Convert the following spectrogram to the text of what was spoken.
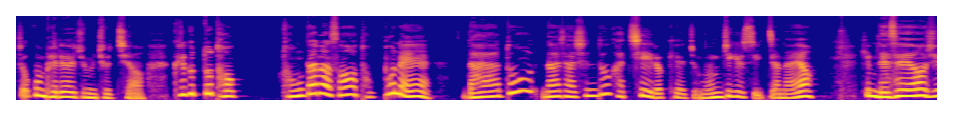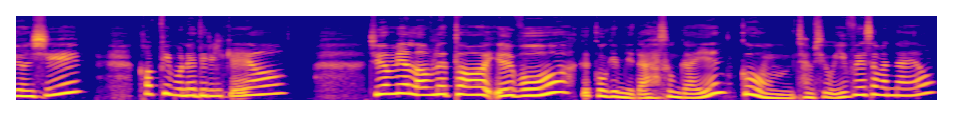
조금 배려해주면 좋죠. 그리고 또 덕, 덩달아서 덕분에 나도, 나 자신도 같이 이렇게 좀 움직일 수 있잖아요. 힘내세요, 주현 씨. 커피 보내드릴게요. 주현미의 러브레터 1부 끝곡입니다. 송가인, 꿈. 잠시 후 2부에서 만나요.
